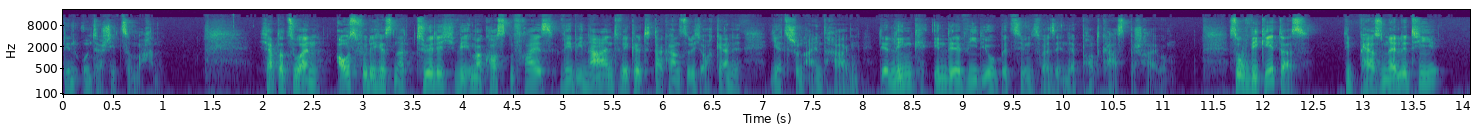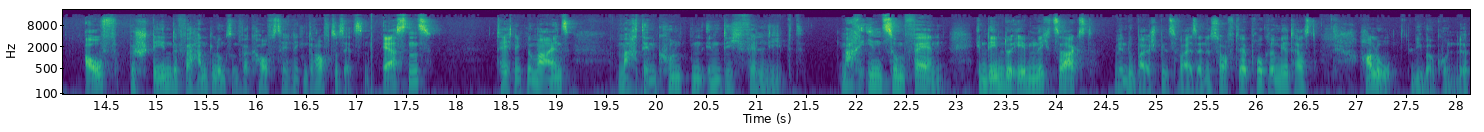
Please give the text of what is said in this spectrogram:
den Unterschied zu machen. Ich habe dazu ein ausführliches, natürlich wie immer kostenfreies Webinar entwickelt. Da kannst du dich auch gerne jetzt schon eintragen. Der Link in der Video- bzw. in der Podcast-Beschreibung. So, wie geht das? Die Personality auf bestehende Verhandlungs- und Verkaufstechniken draufzusetzen. Erstens, Technik Nummer eins, mach den Kunden in dich verliebt. Mach ihn zum Fan, indem du eben nicht sagst, wenn du beispielsweise eine Software programmiert hast, hallo, lieber Kunde,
